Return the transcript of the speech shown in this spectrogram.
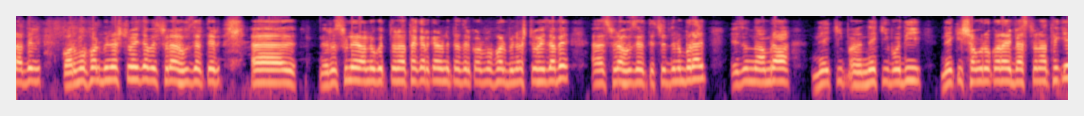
তাদের কর্মফল বিনষ্ট হয়ে যাবে। সুরা হুজাতের আহ, রসুলের আনুগত্য না থাকার কারণে তাদের কর্মফল বিনষ্ট হয়ে যাবে সুরা হুজাতের চোদ্দ নম্বর আয় এই জন্য আমরা নেকি নেকি বদি নেকি সংগ্রহ করায় ব্যস্ত না থেকে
